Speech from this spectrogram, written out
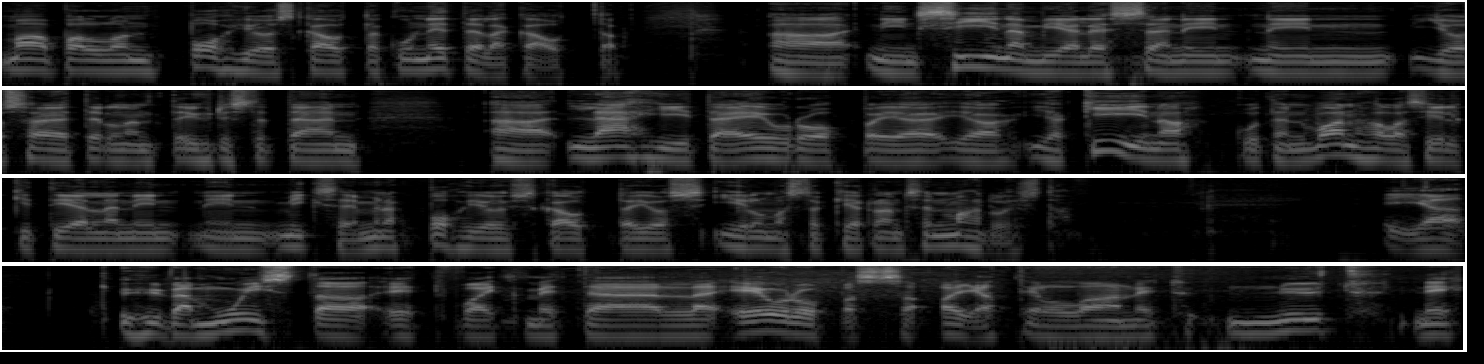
maapallon pohjoiskautta kuin eteläkautta. Äh, niin siinä mielessä, niin, niin jos ajatellaan, että yhdistetään äh, lähi Eurooppa ja, ja, ja Kiina, kuten vanhalla silkkitiellä, niin, niin miksei mennä pohjoiskautta, jos ilmasto kerran sen mahdollistaa. Ja hyvä muistaa, että vaikka me täällä Euroopassa ajatellaan, että nyt ne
